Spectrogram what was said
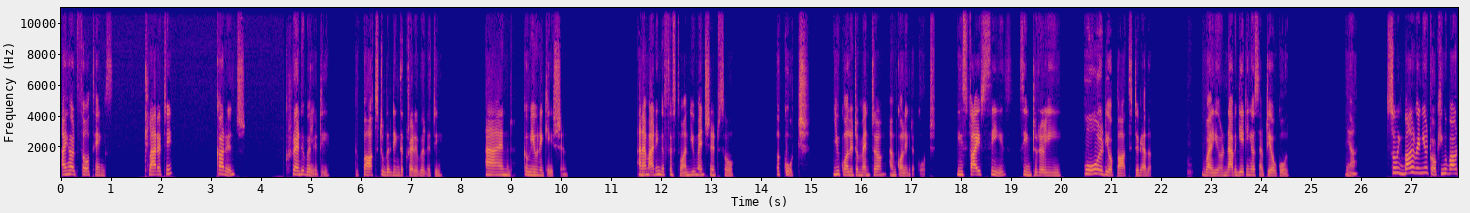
I heard four things clarity, courage, credibility, the path to building the credibility, and communication. And I'm adding the fifth one. You mentioned it. So, a coach. You call it a mentor. I'm calling it a coach. These five C's seem to really hold your path together while you're navigating yourself to your goal. Yeah. So, Iqbal, when you're talking about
